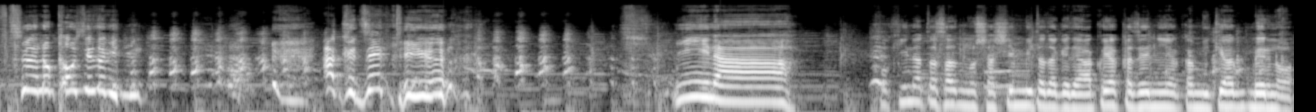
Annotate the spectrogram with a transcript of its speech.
普通の顔してる時に、悪善っていう。いいなぁ。小日向さんの写真見ただけで悪役か善人役か見極めるの、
